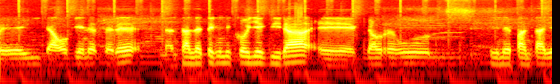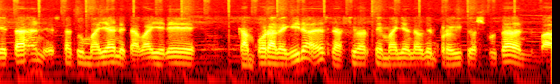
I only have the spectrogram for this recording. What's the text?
ei dagokienez ere, lantalde tekniko hiek dira e, gaur egun zine pantailetan, estatu mailan eta bai ere kanpora begira, ez? Nazioarte mailan dauden proiektu askotan, ba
